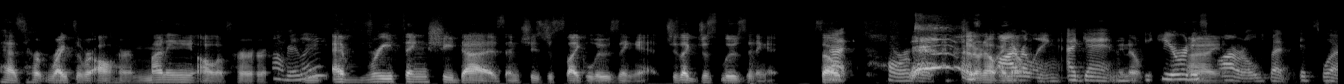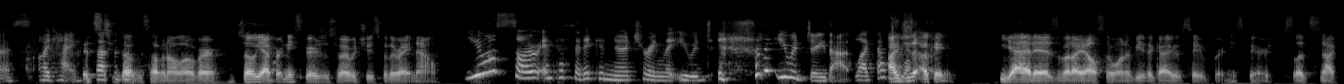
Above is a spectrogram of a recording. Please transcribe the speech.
has her rights over all her money, all of her Oh, really? everything she does, and she's just like losing it. She's like just losing it. So That's horrible. I don't know, I know. spiraling again. I know. She already I know. spiraled, but it's worse. Okay. it's that's a good- 2007 all over. So yeah, Britney Spears is who I would choose for the right now. You are so empathetic and nurturing that you would that you would do that. Like that's I just okay. Yeah, it is, but I also want to be the guy who saved Britney Spears. So let's not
